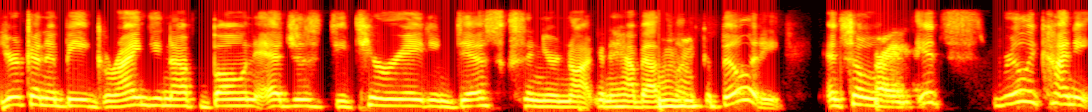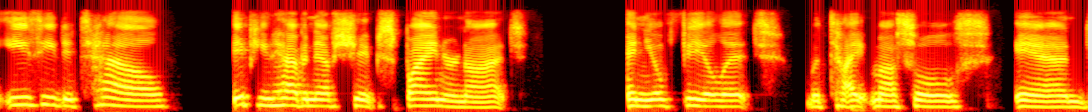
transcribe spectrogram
you're going to be grinding up bone edges deteriorating discs and you're not going to have athletic mm-hmm. ability and so right. it's really kind of easy to tell if you have an S-shaped spine or not and you'll feel it with tight muscles and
